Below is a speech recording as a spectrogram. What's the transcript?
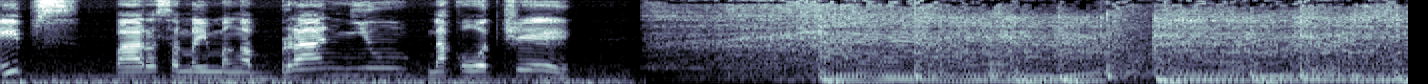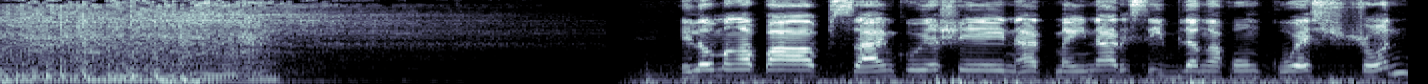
tips para sa may mga brand new na kotse. Hello mga paps, I'm Kuya Shane at may na-receive lang akong question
